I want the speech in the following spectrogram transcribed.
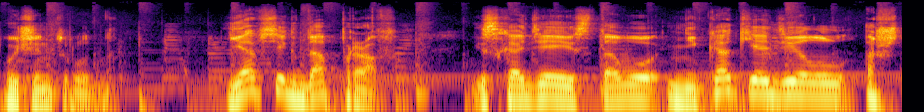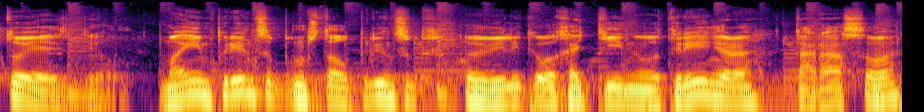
очень трудно. Я всегда прав – исходя из того, не как я делал, а что я сделал. Моим принципом стал принцип великого хоккейного тренера Тарасова.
